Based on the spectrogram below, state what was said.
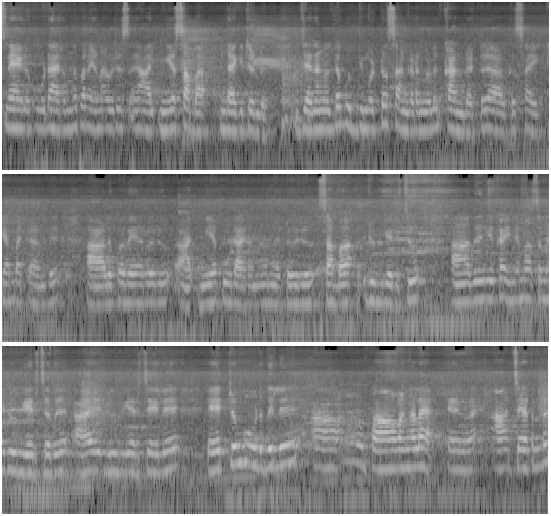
സ്നേഹകൂടാരെന്ന് പറയണ ഒരു ആത്മീയ സഭ ഉണ്ടാക്കിയിട്ടുണ്ട്. ജനങ്ങളുടെ ബുദ്ധിമുട്ടും സങ്കടങ്ങളും കണ്ടിട്ട് ആൾക്ക് സഹിക്കാൻ പറ്റാണ്ട് ആളിപ്പോൾ വേറൊരു ആത്മീയ കൂടാരം എന്ന് പറഞ്ഞിട്ട് ഒരു സഭ രൂപീകരിച്ചു. അത് ഈ കഴിഞ്ഞ മാസം രൂപീകരിച്ചത്. ആ രൂപീകരിച്ചതിൽ ഏറ്റവും കൂടുതൽ പാവങ്ങളെ ആ ചേട്ടന്റെ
